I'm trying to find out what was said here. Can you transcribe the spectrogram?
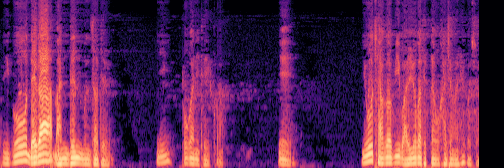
그리고 내가 만든 문서들이 보관이 되어 있고요. 예. 요 작업이 완료가 됐다고 가정을 해보죠.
